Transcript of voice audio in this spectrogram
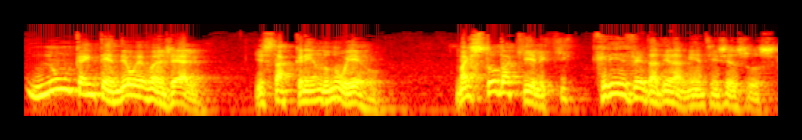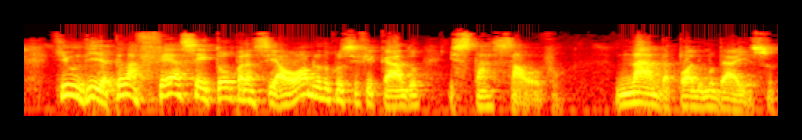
nunca entendeu o Evangelho e está crendo no erro. Mas todo aquele que crê verdadeiramente em Jesus, que um dia, pela fé, aceitou para si a obra do crucificado, está salvo. Nada pode mudar isso,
